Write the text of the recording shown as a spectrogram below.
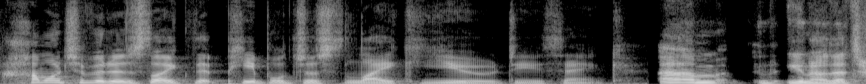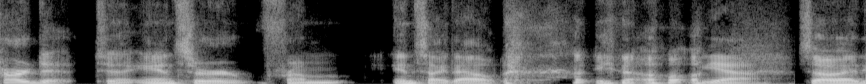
How much of it is like that people just like you do you think? Um you know that's hard to, to answer from inside out you know? Yeah. So I'd,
